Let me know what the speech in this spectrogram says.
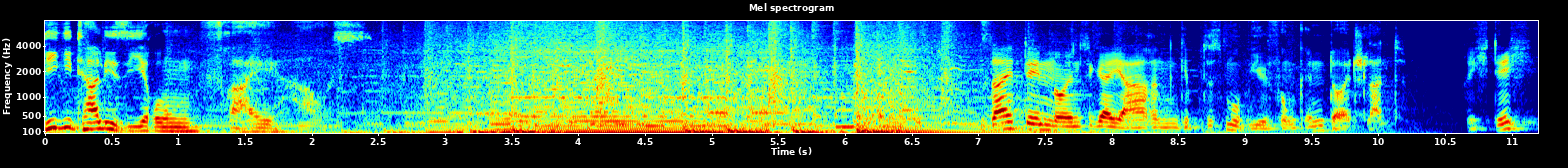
Digitalisierung frei Haus. Seit den 90er Jahren gibt es Mobilfunk in Deutschland. Richtig?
